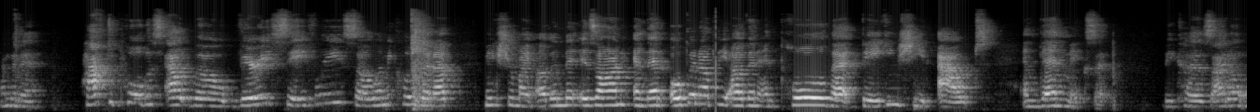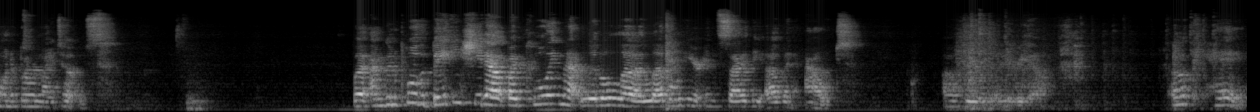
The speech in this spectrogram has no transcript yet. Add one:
I'm to have to pull this out though very safely, so let me close that up make sure my oven mitt is on, and then open up the oven and pull that baking sheet out and then mix it because I don't want to burn my toes. But I'm going to pull the baking sheet out by pulling that little uh, level here inside the oven out. Oh, here we go, here we go. Okay.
